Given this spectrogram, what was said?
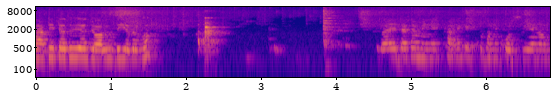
বাটিটা ধুয়ে জল দিয়ে দেবো। এবার এটাকে মিনিট খানেক একটুখানি কষিয়ে নেব।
